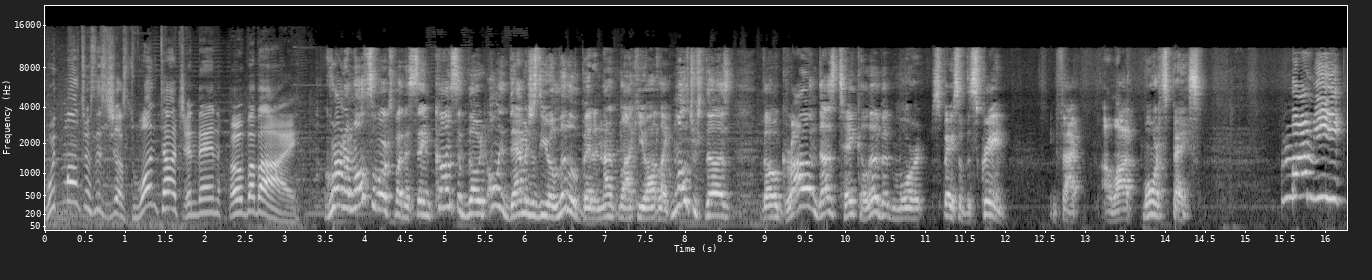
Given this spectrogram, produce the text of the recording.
with Moltres it's just one touch and then, oh bye bye. Groudon also works by the same concept, though it only damages you a little bit and not knock you out like Moltres does, though Groudon does take a little bit more space of the screen. In fact, a lot more space. Mommy!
